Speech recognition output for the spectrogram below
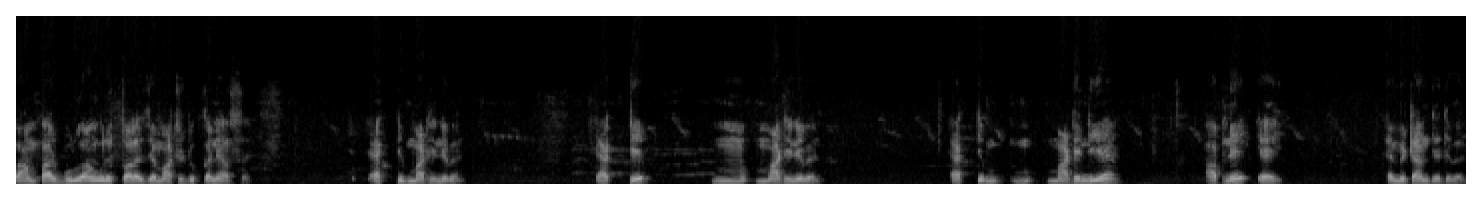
বাম্পার বুড়ো আঙুলের তলে যে মাটি ডুক্কানি আছে, এক টিপ মাটি নেবেন। এক টিপ মাটি নেবেন। এক টিপ মাটি নিয়ে আপনি এই এমনি টান দিয়ে দেবেন।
